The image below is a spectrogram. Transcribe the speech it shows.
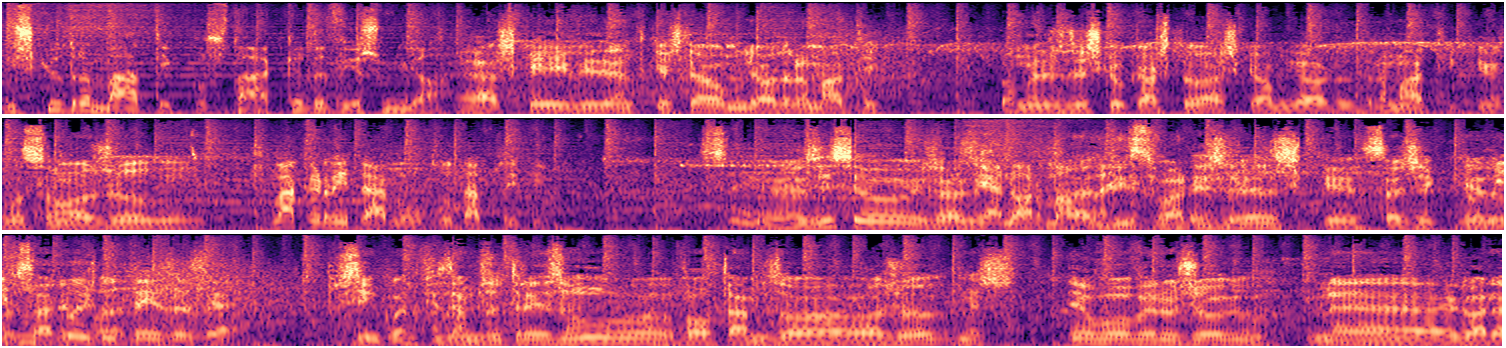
diz que o dramático está cada vez melhor. É, acho que é evidente que este é o melhor dramático. Pelo menos desde que eu cá estou, acho que é o melhor dramático em relação ao jogo. Chegou a acreditar num resultado positivo? Sim, mas isso eu já, isso é normal, já disse várias vezes que seja que o adversário. depois do 3 a 0. Sim, quando fizemos o 3-1 voltámos ao, ao jogo, mas eu vou ver o jogo na, agora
